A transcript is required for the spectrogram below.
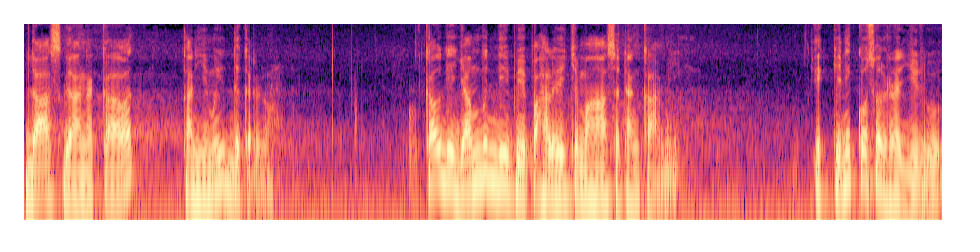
දස් ගානක්කාවත් තනියම යුද්ධ කරනවා. කෞද ජම්බුද්ධීපය පහළ වෙච්ච මහා සටන්කාමී. එක්කෙනෙක් කොසල් රජ්ජුරුව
